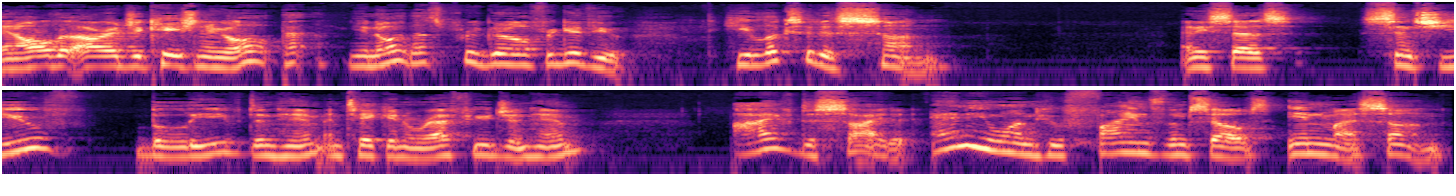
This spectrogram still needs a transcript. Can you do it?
and all the, our education and go, oh, that, you know, that's pretty good. I'll forgive you. He looks at his son and he says, since you've believed in him and taken refuge in him, I've decided anyone who finds themselves in my son,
